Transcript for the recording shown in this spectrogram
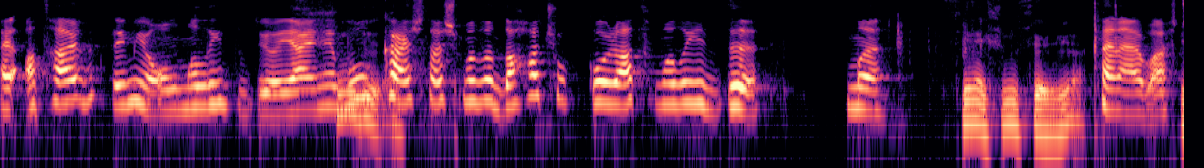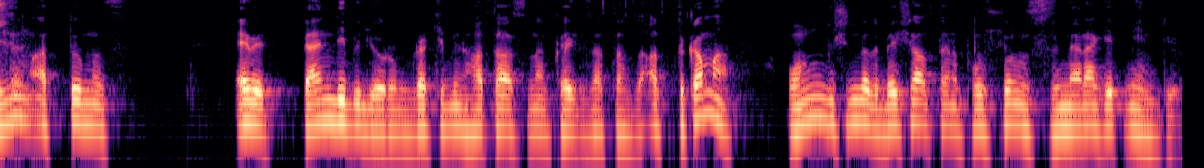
Hani atardık demiyor olmalıydı diyor. Yani bu Şimdi- karşılaşmada daha çok gol atmalıydı mı Sine şunu söylüyor. Fenerbahçe? Bizim attığımız evet ben de biliyorum rakibin hatasından kalitesi hatasından attık ama onun dışında da 5-6 tane pozisyonunu siz merak etmeyin diyor.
